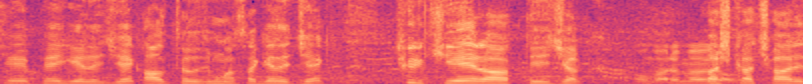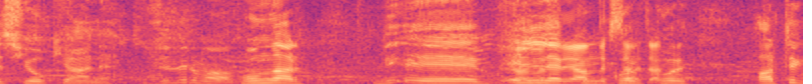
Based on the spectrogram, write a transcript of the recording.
CHP gelecek, altıncı masa gelecek. Türkiye rahatlayacak. Umarım öyle Başka olur. çaresi yok yani. Düzelir mi abi? Bunlar e, yandık kor- zaten. Artık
